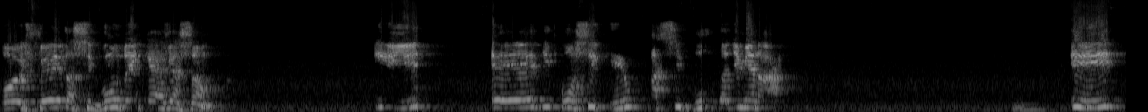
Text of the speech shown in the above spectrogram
Foi feita a segunda intervenção. E ele conseguiu a segunda liminar. E,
